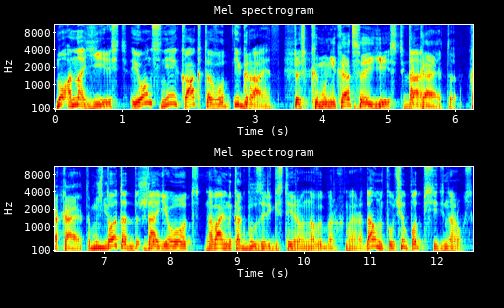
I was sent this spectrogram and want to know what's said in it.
ну, она есть, и он с ней как-то вот играет. То есть коммуникация есть да. какая-то, какая-то. Мы Что-то не... дает. Навальный как был зарегистрирован на выборах мэра, да, он получил подпись единоросса.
